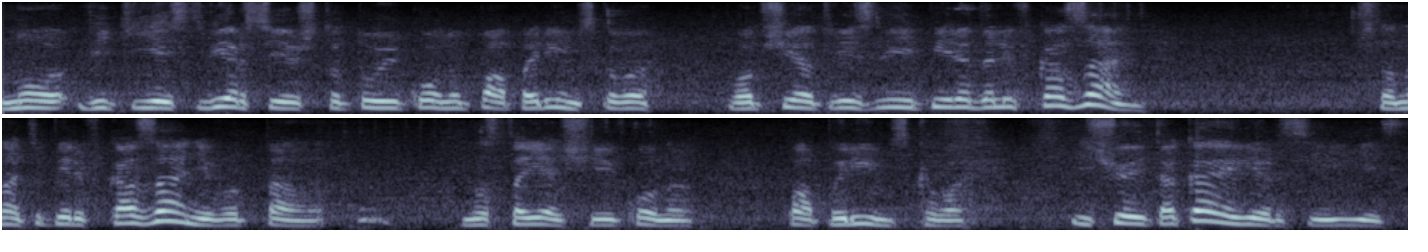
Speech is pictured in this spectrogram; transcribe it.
Но ведь есть версия, что ту икону Папы Римского вообще отвезли и передали в Казань. Что она теперь в Казани, вот та настоящая икона Папы Римского. Еще и такая версия есть.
